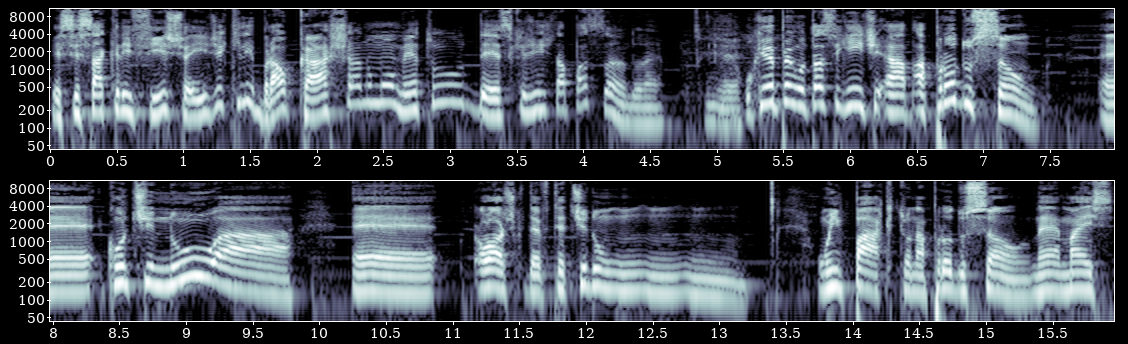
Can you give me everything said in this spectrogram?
esse sacrifício aí de equilibrar o caixa no momento desse que a gente tá passando, né? O que eu ia perguntar é o seguinte: a, a produção é, continua. é, lógico, deve ter tido um, um, um- um impacto na produção, né? Mas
